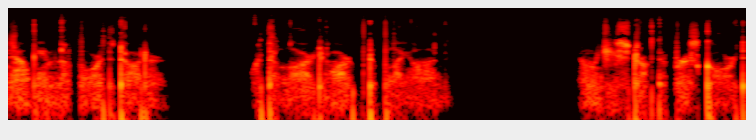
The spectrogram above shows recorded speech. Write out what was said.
Now came the fourth daughter, with a large harp to play on, and when she struck the first chord,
